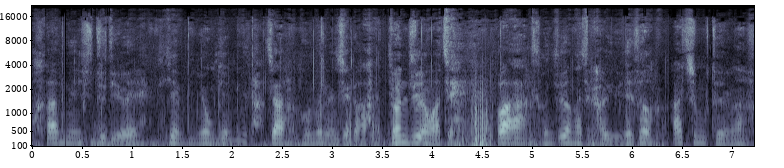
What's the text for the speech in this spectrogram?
한미 스튜디오의 김용기입니다. 자, 오늘은 제가 전주영화제. 와, 전주영화제 가기 위해서 아침부터 일어나서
